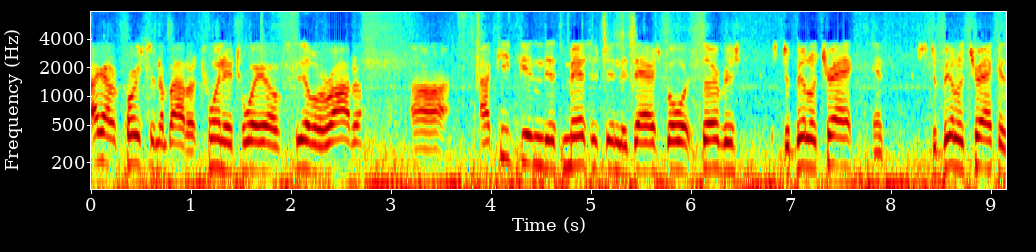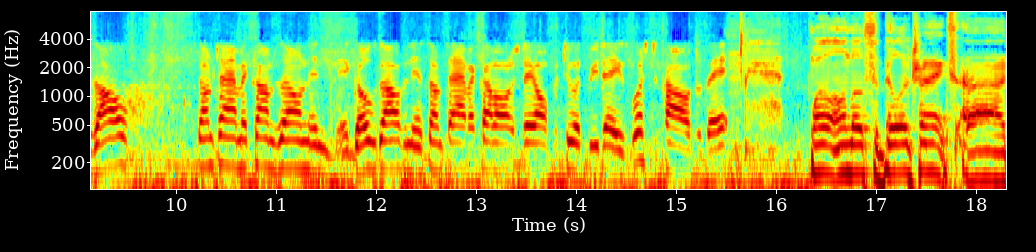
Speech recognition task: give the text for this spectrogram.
I got a question about a 2012 Silverado. Uh, I keep getting this message in the dashboard service StabiliTrack, and StabiliTrack is off. Sometime it comes on and it goes off, and then sometime it come on and stay on for two or three days. What's the cause of that? well, on those Sabilla tracks, uh,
